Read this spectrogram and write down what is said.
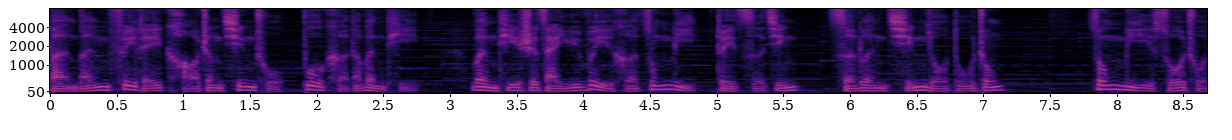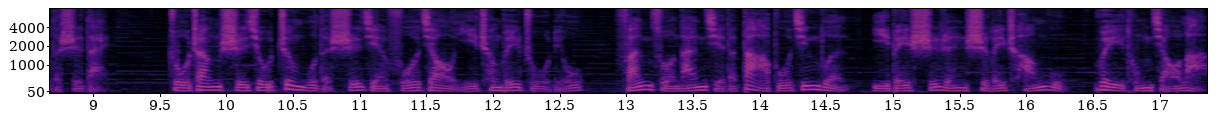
本文非得考证清楚不可的问题。问题是在于为何宗密对此经此论情有独钟。宗密所处的时代，主张实修正悟的实践佛教已成为主流，繁琐难解的大部经论已被时人视为常物，味同嚼蜡，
